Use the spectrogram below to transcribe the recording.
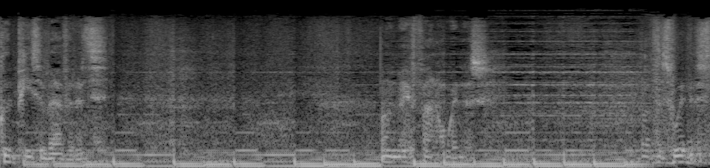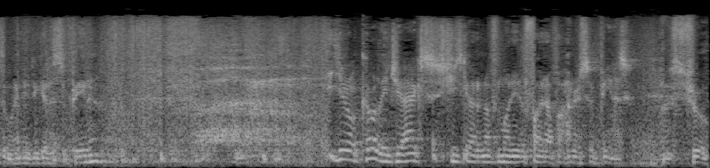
good piece of evidence. I may found a witness. About this witness, do I need to get a subpoena? You know, Carly Jacks, she's got enough money to fight off a 100 subpoenas. That's true.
